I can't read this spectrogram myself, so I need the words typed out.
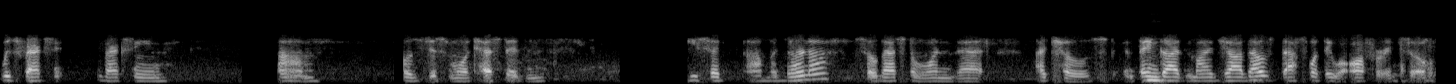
which vaccine vaccine um, was just more tested, and he said uh, Moderna. So that's the one that I chose, and thank mm-hmm. God my job that was that's what they were offering. So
